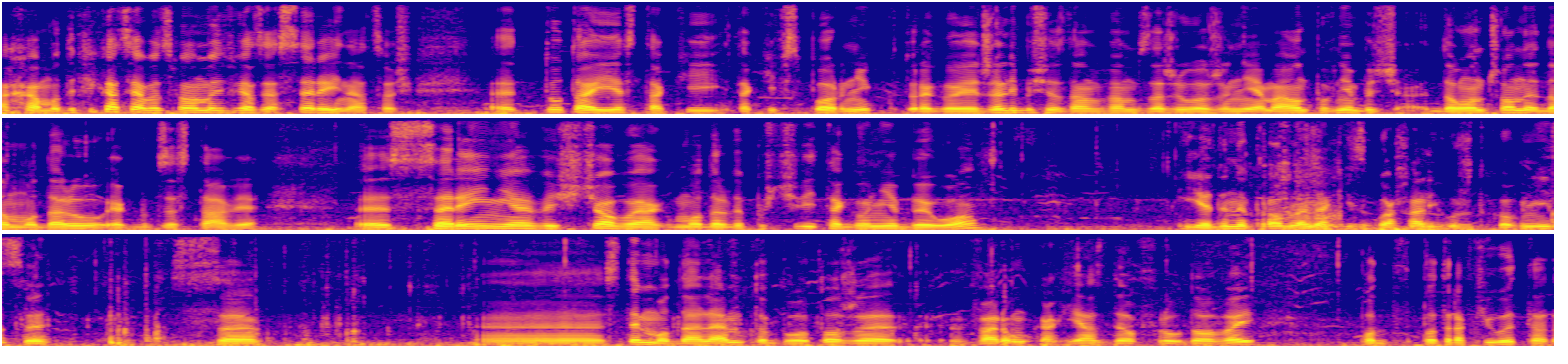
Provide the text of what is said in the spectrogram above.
aha, modyfikacja, bez modyfikacja seryjna coś. E, Tutaj jest taki, taki wspornik, którego jeżeli by się Wam zdarzyło, że nie ma, on powinien być dołączony do modelu jakby w zestawie. E, Seryjnie, wyjściowo, jak model wypuścili, tego nie było. Jedyny problem, jaki zgłaszali użytkownicy z, e, z tym modelem, to było to, że w warunkach jazdy offroadowej potrafiły ta,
